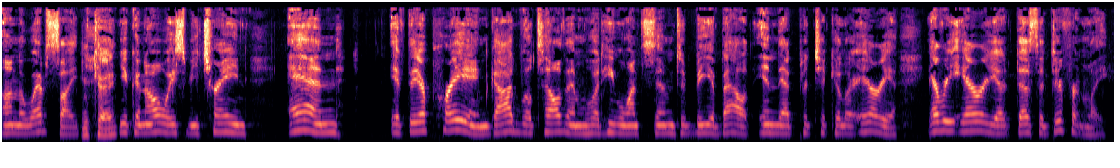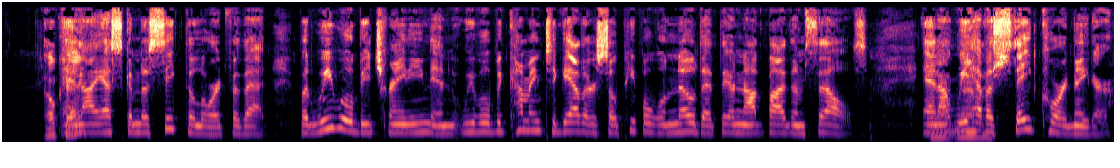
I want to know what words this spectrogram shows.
on the website. Okay. you can always be trained, and if they're praying, God will tell them what He wants them to be about in that particular area. Every area does it differently. Okay. And I ask them to seek the Lord for that. But we will be training and we will be coming together so people will know that they're not by themselves. And uh, we have a state coordinator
